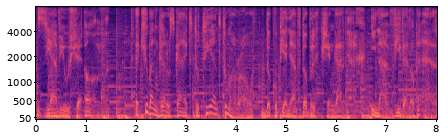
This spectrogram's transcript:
zjawił się on. A Cuban Girl's Guide to Tea and Tomorrow. Do kupienia w dobrych księgarniach i na vivelo.pl.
